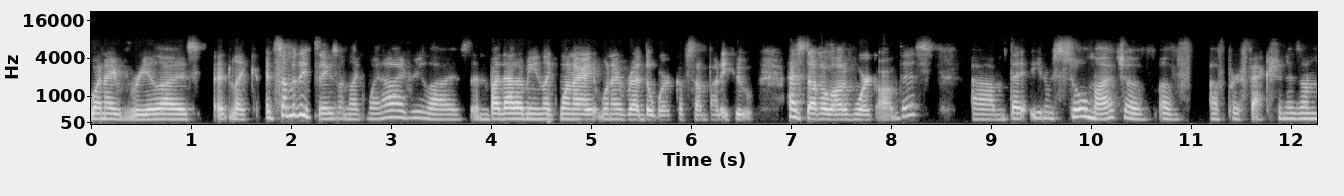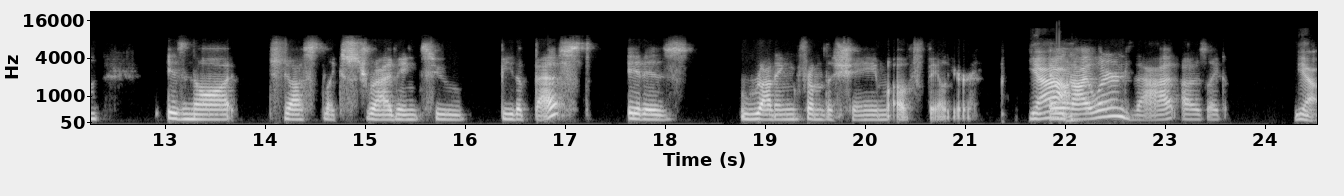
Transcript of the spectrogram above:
when I realized it, like and some of these things I'm like when I realized and by that I mean like when I when I read the work of somebody who has done a lot of work on this um, that you know so much of of of perfectionism is not just like striving to be the best. It is running from the shame of failure. Yeah and when i learned that i was like yeah.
